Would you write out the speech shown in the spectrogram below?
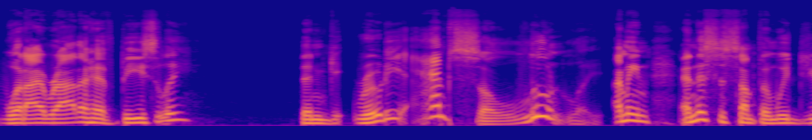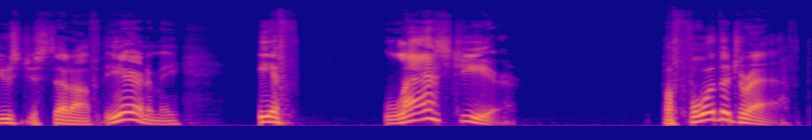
would I rather have Beasley than Rudy? Absolutely. I mean, and this is something we just said off the air to me. If last year, before the draft,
